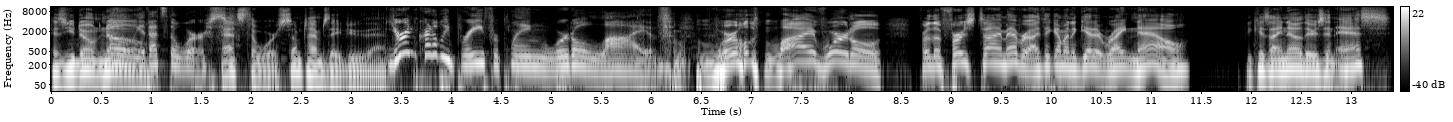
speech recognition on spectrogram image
because you don't know. Oh, yeah, that's the worst. that's the worst. Sometimes they do that. You're incredibly brave for playing Wordle live. World Live Wordle for the first time ever. I think I'm going to get it right now because I know there's an S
